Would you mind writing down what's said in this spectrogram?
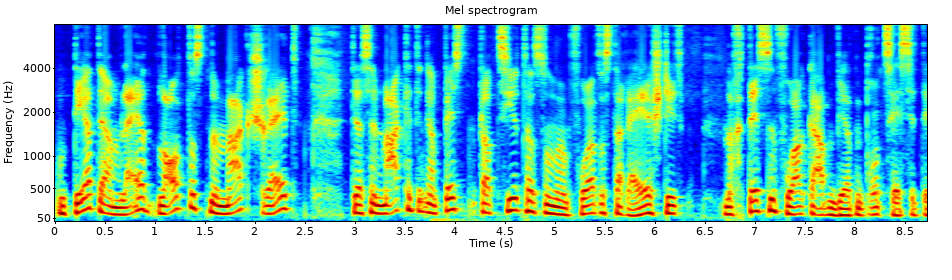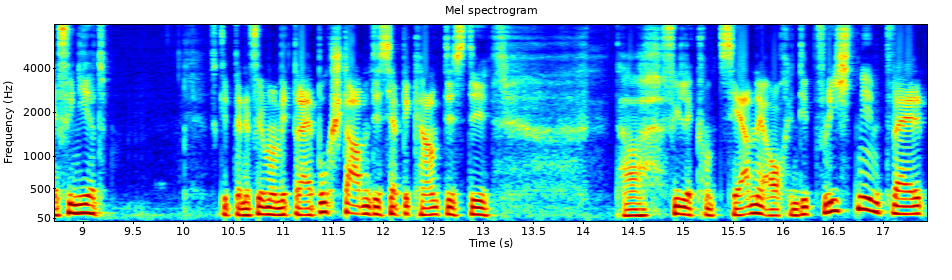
Und der, der am lautesten am Markt schreit, der sein Marketing am besten platziert hat und an vorderster Reihe steht, nach dessen Vorgaben werden Prozesse definiert. Es gibt eine Firma mit drei Buchstaben, die sehr bekannt ist, die da viele Konzerne auch in die Pflicht nimmt, weil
